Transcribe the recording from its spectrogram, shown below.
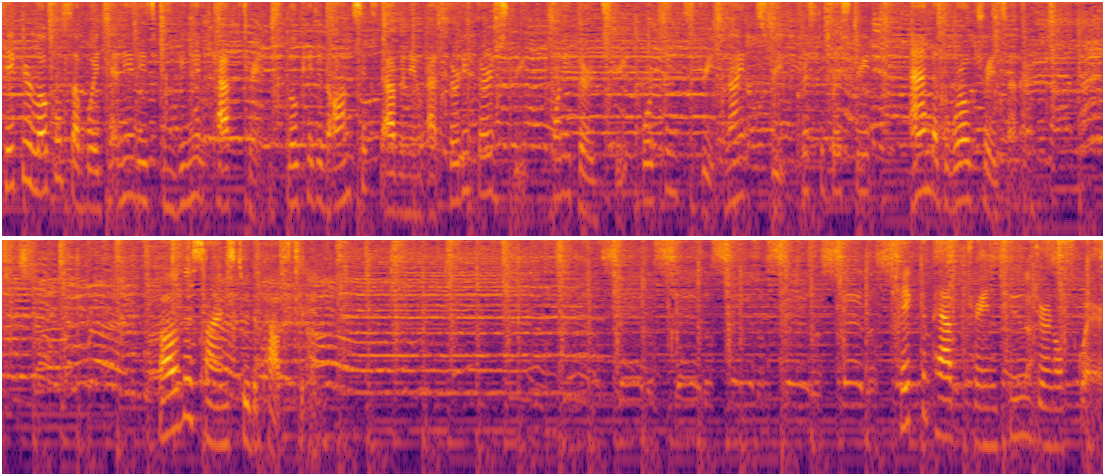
Take your local subway to any of these convenient PATH trains located on 6th Avenue at 33rd Street, 23rd Street, 14th Street, 9th Street, Christopher Street, and at the World Trade Center. Follow the signs to the PATH train. Take the PATH train to Journal Square.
